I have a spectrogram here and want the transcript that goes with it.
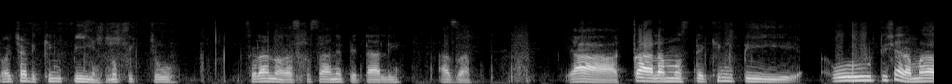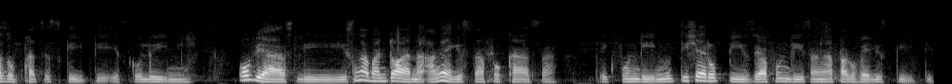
Lotsha the king b no big joe solano akasikhosana ebhetali azap. Ya cala mos the king b utishara makazophatha isigidi esikolweni. Obviously singabantwana angeke sisafocusa ekufundeni. Utishara ubhizi uyafundisa ngapha kuvela isigidi.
